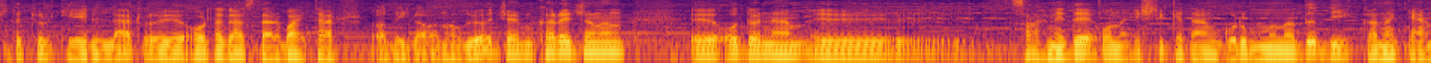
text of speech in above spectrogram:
işte Türkiye'liler e, orada Gastarbeiter adıyla anılıyor. Cem Karaca'nın e, o dönem e, sahnede ona eşlik eden grubunun adı Die Kanaken.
